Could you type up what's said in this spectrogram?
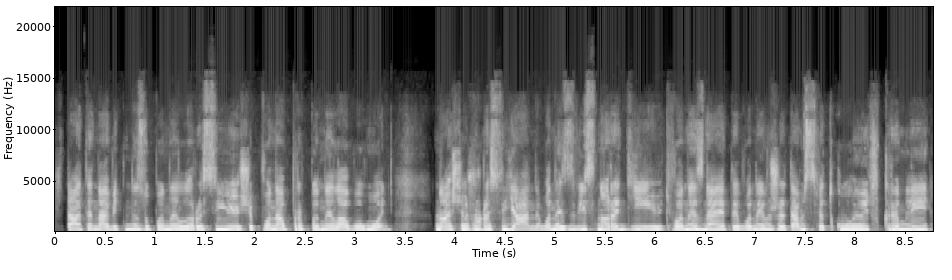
штати навіть не зупинили Росію, щоб вона припинила вогонь. Ну а що ж росіяни? Вони звісно радіють. Вони знаєте, вони вже там святкують в Кремлі,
